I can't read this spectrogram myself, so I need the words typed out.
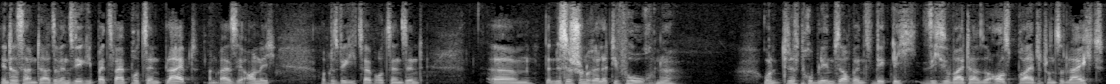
Interessante. Also wenn es wirklich bei zwei Prozent bleibt, man weiß ja auch nicht, ob das wirklich zwei Prozent sind, ähm, dann ist es schon relativ hoch, ne? Und das Problem ist auch, wenn es wirklich sich so weiter so ausbreitet und so leicht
